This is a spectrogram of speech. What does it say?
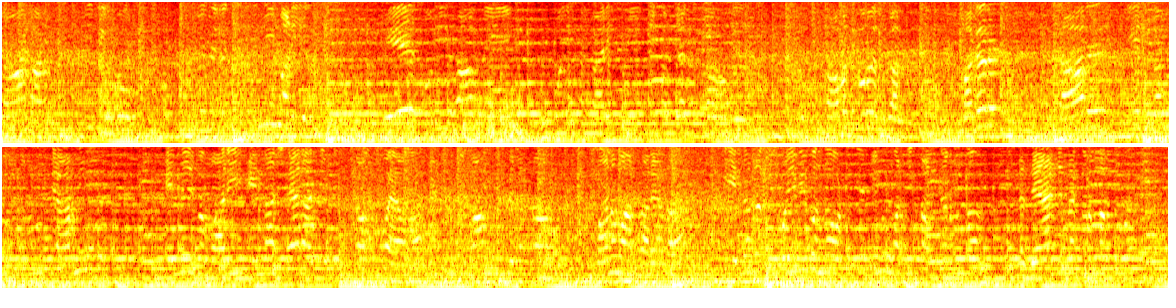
ਨਾ ਆਰਡਰ ਦੀ ਦੇਖੋ ਕਿੰਨੀ ਆ। ਜੇ ਸੋਨੀ ਸਾਹਿਬ ਨੇ ਕੋਈ ਸਰਕਾਰੀ ਜ਼ਮੀਨ ਤੇ ਕਬਜ਼ਾ ਕੀਤਾ ਹੋਵੇ, ਤੁਸੀਂ ਸਾਬਤ ਕਰੋ ਇਸ ਗੱਲ ਨੂੰ। ਮਗਰ ਸਰਕਾਰ ਇਸ ਗੱਲ ਨੂੰ ਸੁਣਨ ਨੂੰ ਤਿਆਰ ਨਹੀਂ ਹੈ ਇੰਨੇ ਵਪਾਰੀ, ਇੰਨਾ ਸ਼ਹਿਰ ਅੱਜ ਵਿੱਚ ਸਾਹਿਬ ਤੋਂ ਆਇਆ ਵਾ। ਇਸ ਸਾਹਿਬ ਨੂੰ ਮਿਲਣ ਦਾ ਮਨ ਵਾ ਸਾਰਿਆਂ ਦਾ। ਕਿ ਇਦਾਂ ਦਾ ਕੋਈ ਵੀ ਬੰਦਾ ਉੱਠ ਕੇ ਜਿਹਨੂੰ ਮਰਜ਼ੀ ਤੰਗ ਕਰ ਲੂਗਾ ਨਜਾਇਜ਼ ਜਿੰਨਾ ਕਰਨ ਲੱਗ ਪਊਗਾ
